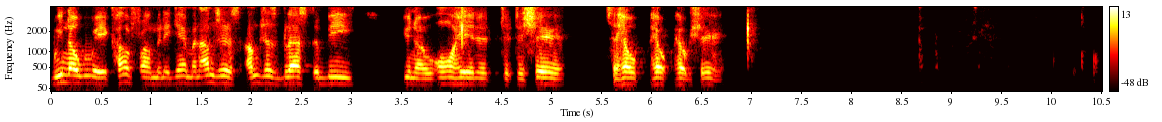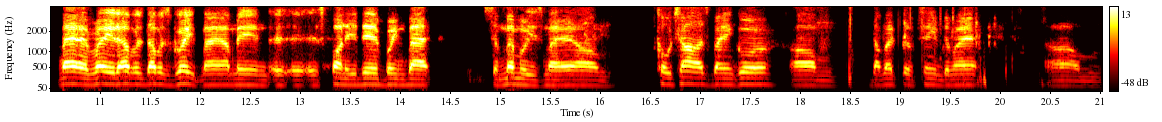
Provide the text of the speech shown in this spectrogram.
we know where it come from. And again, man, I'm just I'm just blessed to be, you know, on here to, to, to share, to help help help share. Man, Ray, that was that was great, man. I mean, it, it's funny. It did bring back some memories, man. Um, Coach Oz Bangura, um, director of Team Durant. Um,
